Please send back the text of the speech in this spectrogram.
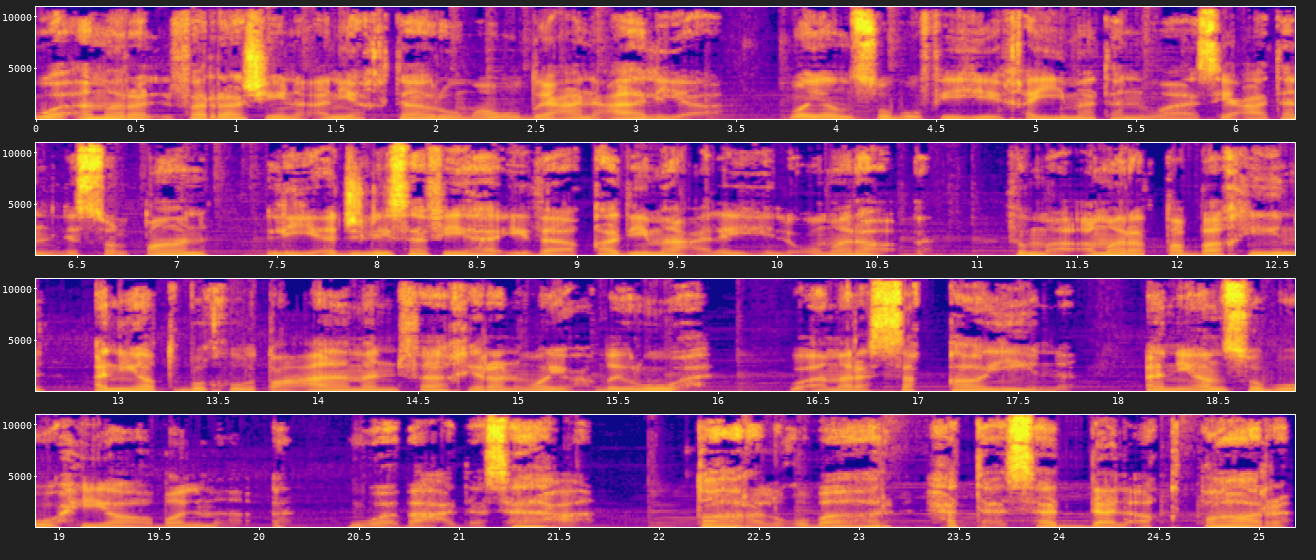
وأمر الفراشين أن يختاروا موضعا عاليا وينصب فيه خيمة واسعة للسلطان ليجلس فيها إذا قدم عليه الأمراء. ثم أمر الطباخين أن يطبخوا طعاما فاخرا ويحضروه. وأمر السقايين أن ينصبوا حياض الماء. وبعد ساعة طار الغبار حتى سد الأقطار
